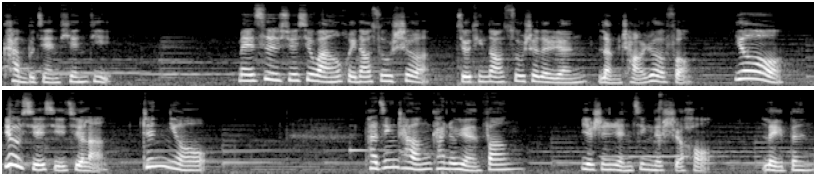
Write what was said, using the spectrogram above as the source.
看不见天地。每次学习完回到宿舍，就听到宿舍的人冷嘲热讽：“哟，又学习去了，真牛。”他经常看着远方，夜深人静的时候，泪奔，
